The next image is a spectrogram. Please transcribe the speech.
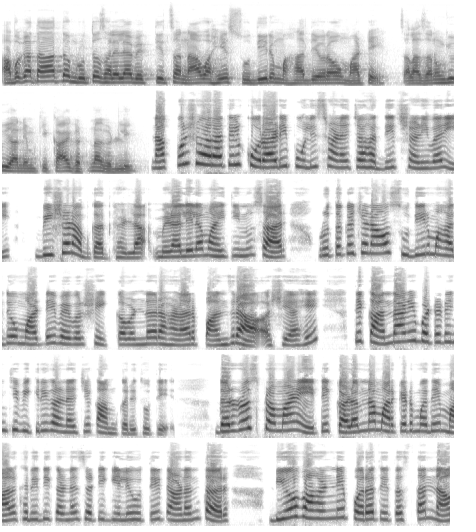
अपघातात मृत झालेल्या व्यक्तीचं नाव आहे सुधीर महादेवराव माटे. चला जाणून घेऊया नेमकी काय घटना घडली. नागपूर शहरातील कोराडी पोलीस ठाण्याच्या हद्दीत शनिवारी भीषण अपघात घडला. मिळालेल्या माहितीनुसार मृतकाचे नाव सुधीर महादेव माटे वय वर्ष एक्कावन्न राहणार पांजरा असे आहे. ते कांदा आणि बटाट्यांची विक्री करण्याचे काम करीत होते. दररोज प्रमाणे ते कडमना मार्केटमध्ये माल खरेदी करण्यासाठी गेले होते. त्यानंतर डिओ वाहनने परत येत असताना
